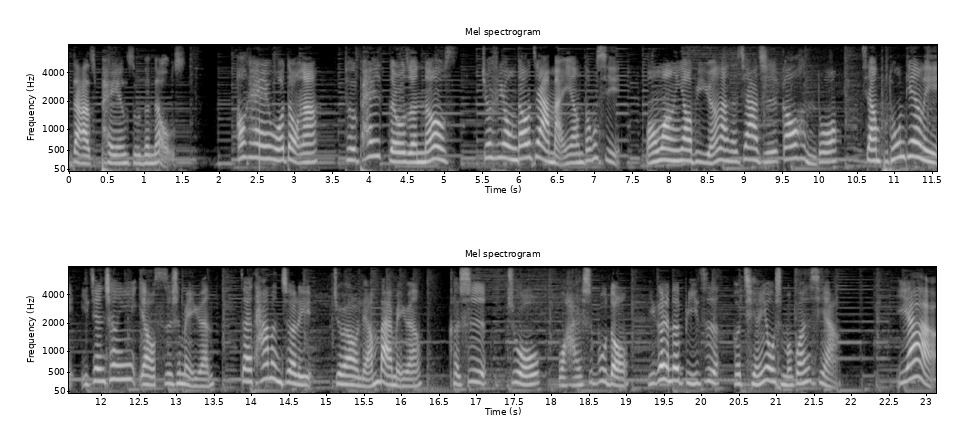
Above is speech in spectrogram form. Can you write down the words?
That's paying through the nose. Okay, 我懂了。To pay through the nose 就是用高价买一样东西，往往要比原来的价值高很多。像普通店里一件衬衣要四十美元，在他们这里就要两百美元。可是，猪欧，我还是不懂，一个人的鼻子和钱有什么关系啊？Yeah,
